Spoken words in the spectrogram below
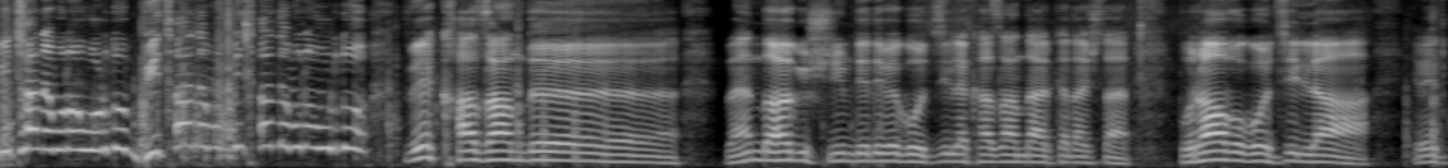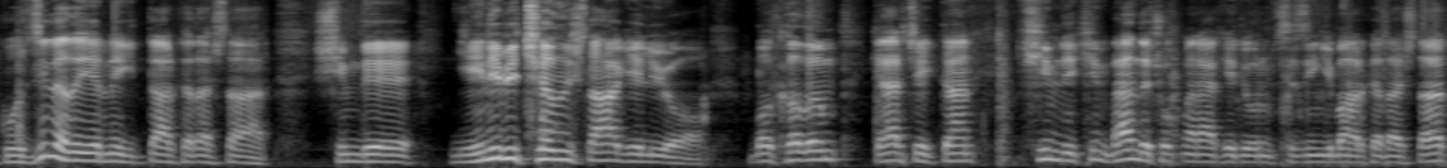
Bir tane buna vurdu. Bir tane bu bir tane buna vurdu ve kazandı. Ben daha güçlüyüm dedi ve Godzilla kazandı arkadaşlar. Bravo Godzilla. Evet Godzilla da yerine gitti arkadaşlar. Şimdi yeni bir challenge daha geliyor. Bakalım gerçekten kimle kim ben de çok merak ediyorum sizin gibi arkadaşlar.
